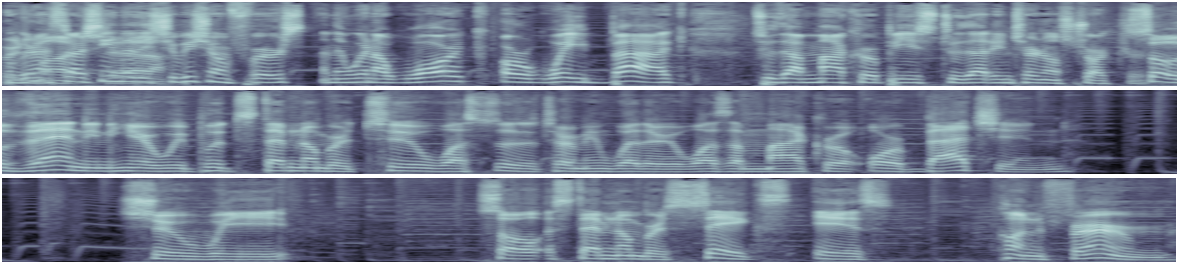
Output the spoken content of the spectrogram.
We're gonna start much, seeing the distribution first, and then we're gonna work our way back to that macro piece, to that internal structure. So then in here we put step number two was to determine whether it was a macro or batching. Should we? So step number six is confirm.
